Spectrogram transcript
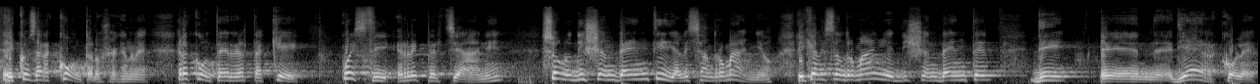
E cosa racconta lo Shakrameh? Racconta in realtà che questi re persiani sono discendenti di Alessandro Magno e che Alessandro Magno è discendente di, eh, di, Ercole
